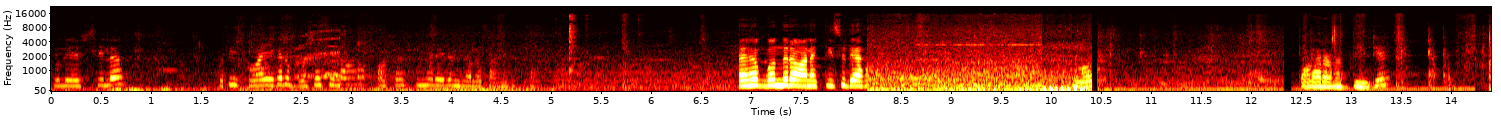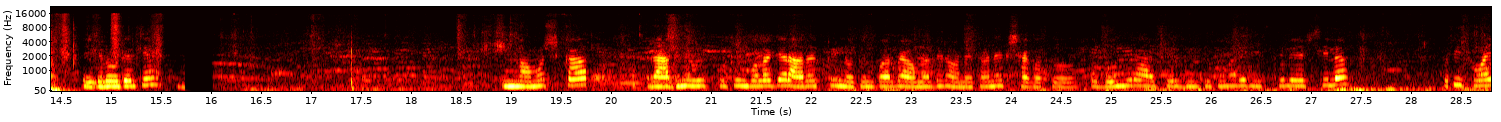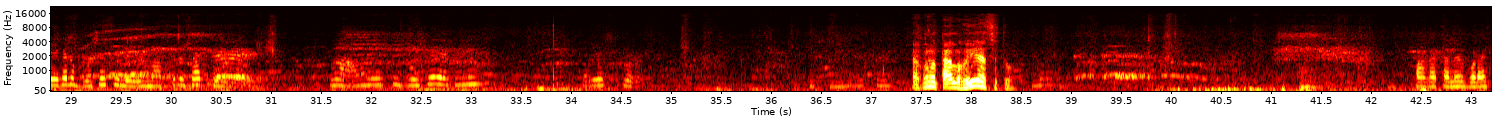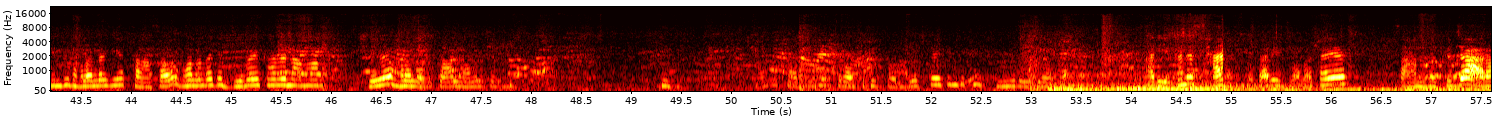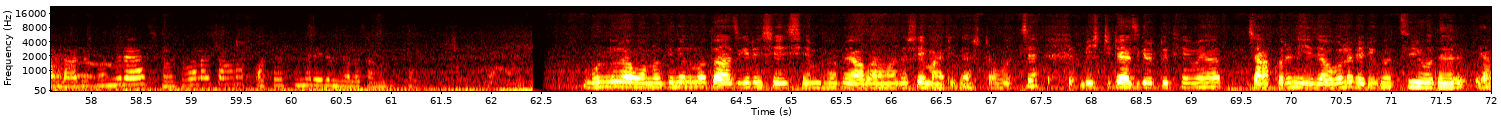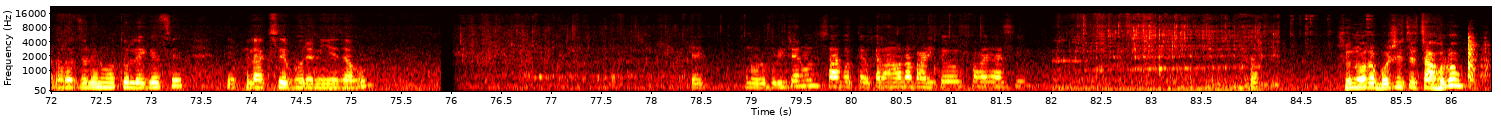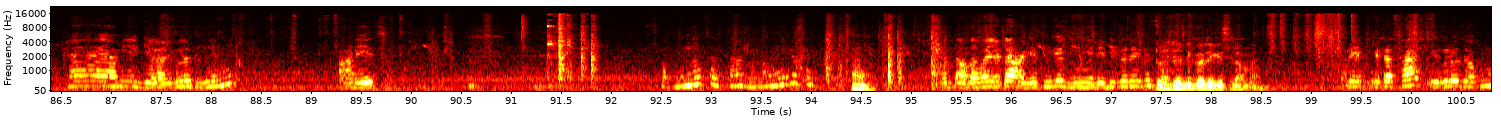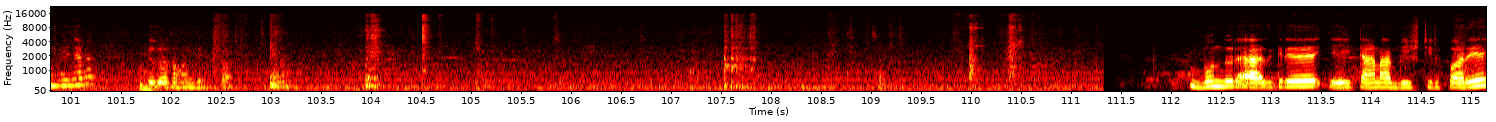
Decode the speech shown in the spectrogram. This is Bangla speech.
স্কুলে এসেছিল। সবাই এখানে বসেছিল। কত সুন্দর এরকম জলসান যাই হোক বন্ধুরা, অনেক কিছু দেখা আবার আমার তিনটে। এগুলো ওদেরকে নমস্কার। রাধুনি উইথ কুকিং ব্লগের আরও একটি নতুন পর্বে আপনাদের অনেক অনেক স্বাগত। তো বন্ধুরা, আজকের বিন্দু কুমারের স্কুলে এসেছিল। তো কি সবাই এখানে বসেছিল এই মাত্র সব চলে গেল। তো আমরা একটু বসে এখানে রেস্ট করব। এখনও তাল হয়ে আছে তো? পাকা তালের বড়া কিন্তু ভালো লাগে কাঁচাও ভালো লাগে যেভাবে খাবেন আমার সেভাবে ভালো লাগে তাহলে আমার আমাদের প্রাকৃতিক পরিবেশটাই কিন্তু খুব সুন্দর এই আর এখানে তার এই জলাশয়ে স্নান করতে যা আরাম লাগে। বন্ধুরা ছোটবেলায় তো আমরা কত সুন্দর এরকম জলে স্নান করতাম বন্ধুরা অন্যদিনের মতো আজকের সেই সেমভাবে আবার আমাদের সেই মাটি গাছটা হচ্ছে। বৃষ্টিটা আজকে একটু থেমে আর চা করে নিয়ে যাব বলে রেডি করছি। ওদের এগারো জনের মতো লেগেছে। এই ফ্ল্যাক্সে ভরে নিয়ে যাব। পনেরো কুড়িটার মতো চা করতে হবে কারণ আমরা বাড়িতেও সবাই আছি শোনো ওরা বসেছে চা হলো? হ্যাঁ হ্যাঁ আমি এই গ্লাসগুলো দিয়ে নিই। আর দাদা ভাই এটা আগে থেকে রেডি করে রেখেছে। রেডি করে গেছিলাম আমি। এটা থাক এগুলো যখনই হয়ে যাবে এগুলো তখন দেখতে হবে বন্ধুরা আজকে এই টানা বৃষ্টির পরে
